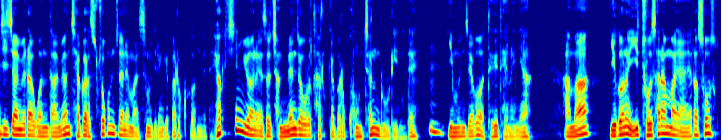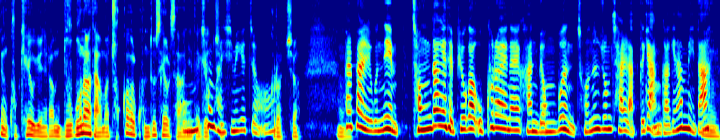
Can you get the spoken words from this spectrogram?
지점이라고 한다면 제가 그래서 조금 전에 말씀을 드린 게 바로 그겁니다. 혁신위원회에서 전면적으로 다룰 게 바로 공천 룰인데 음. 이 문제가 어떻게 되느냐. 아마 이거는 이 두 사람만이 아니라 소속된 국회의원이라면 누구나 다 아마 촉각을 곤두세울 사안이 엄청 되겠죠. 엄청 관심이겠죠. 그렇죠. 음. 8819님, 정당의 대표가 우크라이나에 간 명분 저는 좀 잘 납득이 안 가긴 합니다. 음.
